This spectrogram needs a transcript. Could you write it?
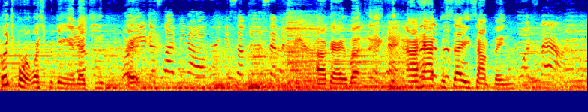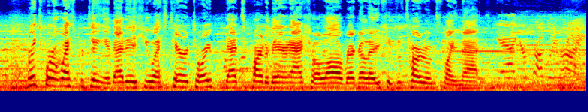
Bridgeport, West Virginia. That's Or you just let me know. I'll bring you some to the cemetery. okay, but okay. I have to say something. What's that? Bridgeport, West Virginia. That is U.S. territory. That's part of international law regulations. It's hard to explain that. Yeah, you're probably right.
